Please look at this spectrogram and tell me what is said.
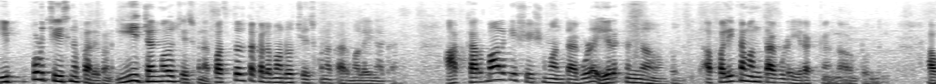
ఇప్పుడు చేసిన ఫలితం ఈ జన్మలో చేసుకున్న ప్రస్తుత కర్మలో చేసుకున్న కర్మలైనా కానీ ఆ కర్మాలకి శేషం అంతా కూడా ఏ రకంగా ఉంటుంది? ఆ ఫలితం అంతా కూడా ఏ రకంగా ఉంటుంది? ఆ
